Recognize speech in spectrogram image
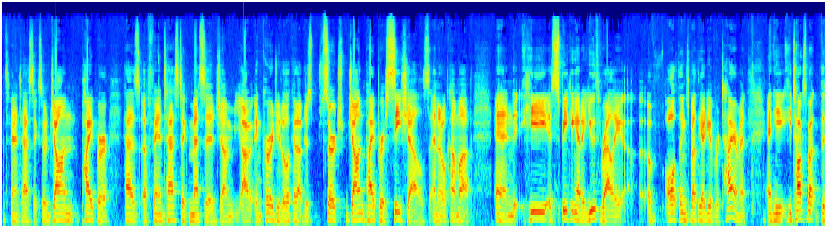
That's fantastic. So John Piper has a fantastic message. Um, I encourage you to look it up. Just search John Piper seashells, and it'll come up. And he is speaking at a youth rally uh, of all things about the idea of retirement, and he he talks about the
